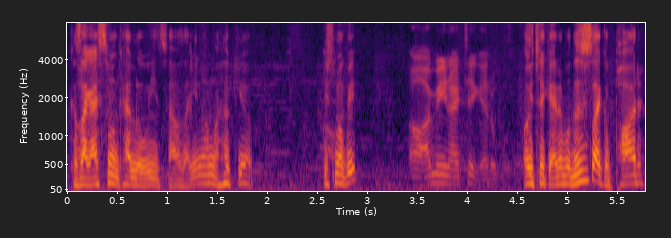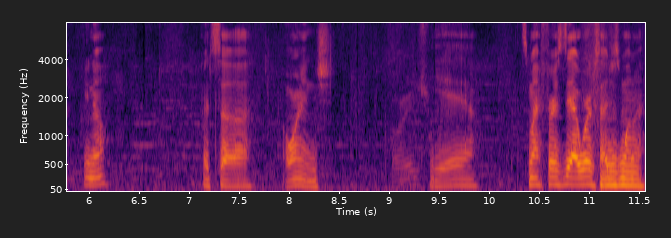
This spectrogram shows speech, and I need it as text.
Because like I smoke hella weed, so I was like, you know, I'm gonna hook you up. You smoke weed? Oh, I mean, I take edible. Oh, you take edible? This is like a pod, you know? It's uh, orange. Orange. Yeah. It's my first day at work, so I just wanna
